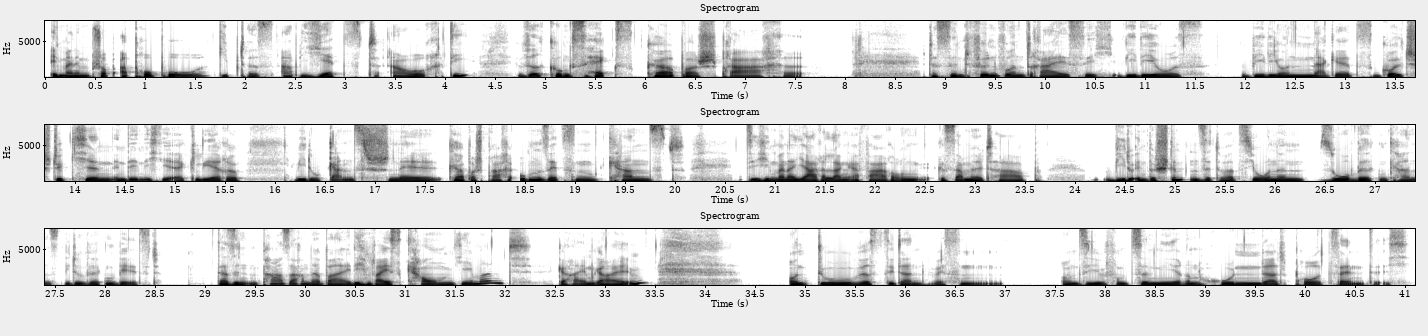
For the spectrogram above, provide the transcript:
In meinem Shop apropos gibt es ab jetzt auch die Wirkungshex Körpersprache das sind 35 Videos, Video-Nuggets, Goldstückchen, in denen ich dir erkläre, wie du ganz schnell Körpersprache umsetzen kannst, die ich in meiner jahrelangen Erfahrung gesammelt habe, wie du in bestimmten Situationen so wirken kannst, wie du wirken willst. Da sind ein paar Sachen dabei, die weiß kaum jemand, geheim, geheim. Und du wirst sie dann wissen und sie funktionieren hundertprozentig.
